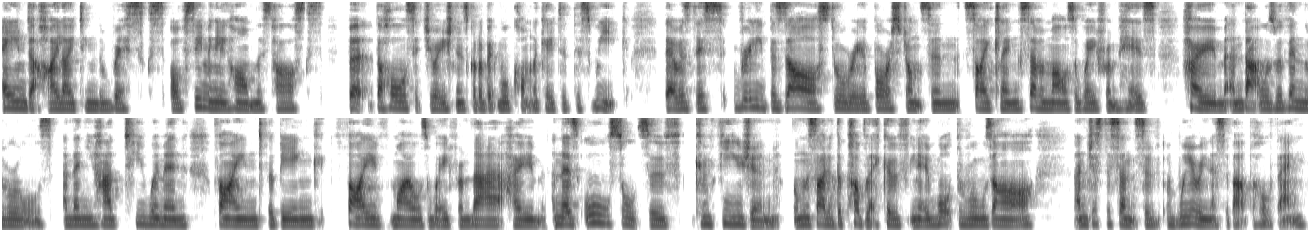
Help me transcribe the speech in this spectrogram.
aimed at highlighting the risks of seemingly harmless tasks. But the whole situation has got a bit more complicated this week. There was this really bizarre story of Boris Johnson cycling seven miles away from his home, and that was within the rules. And then you had two women fined for being five miles away from their home. And there's all sorts of confusion on the side of the public of, you know, what the rules are and just a sense of weariness about the whole thing.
